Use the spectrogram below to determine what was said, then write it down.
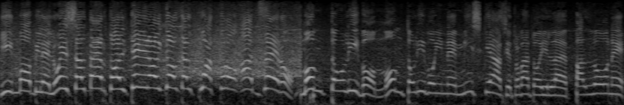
Immobile, Luis Alberto, il tiro, il gol del 4 a 0. Montolivo, Montolivo in mischia, si è trovato il pallone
